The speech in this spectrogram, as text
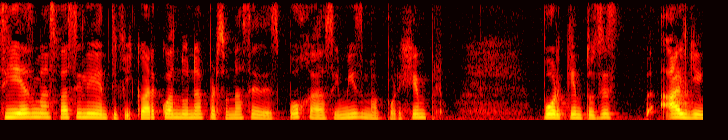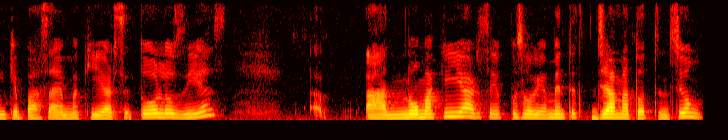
sí es más fácil identificar cuando una persona se despoja a sí misma, por ejemplo. Porque entonces alguien que pasa de maquillarse todos los días a no maquillarse, pues obviamente llama tu atención.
